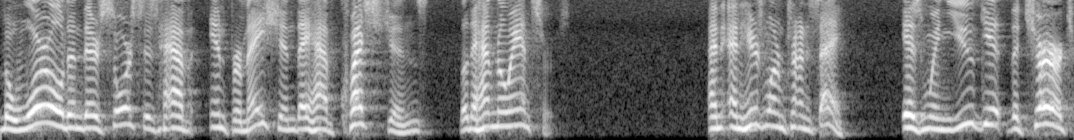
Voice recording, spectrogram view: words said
The world and their sources have information, they have questions, but they have no answers. And, and here's what I'm trying to say is when you get the church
